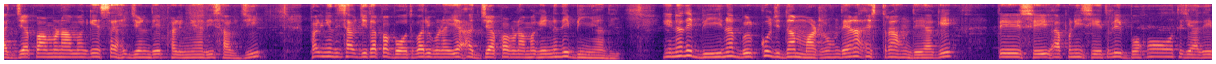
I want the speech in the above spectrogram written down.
ਅੱਜ ਆਪਾਂ ਬਣਾਵਾਂਗੇ ਸਹਿਜਣ ਦੇ ਫਲੀਆਂ ਦੀ ਸਬਜ਼ੀ। ਫਲੀਆਂ ਦੀ ਸਬਜ਼ੀ ਤਾਂ ਆਪਾਂ ਬਹੁਤ ਵਾਰੀ ਬਣਾਈ ਆ। ਅੱਜ ਆਪਾਂ ਬਣਾਵਾਂਗੇ ਇਹਨਾਂ ਦੇ ਬੀਆਂ ਦੀ। ਇਹਨਾਂ ਦੇ ਬੀ ਨਾ ਬਿਲਕੁਲ ਜਿੱਦਾਂ ਮਟਰ ਹੁੰਦੇ ਆ ਨਾ, ਇਸ ਤਰ੍ਹਾਂ ਹੁੰਦੇ ਆਗੇ। ਤੇ ਸੇ, ਆਪਣੀ ਸਿਹਤ ਲਈ ਬਹੁਤ ਜ਼ਿਆਦਾ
